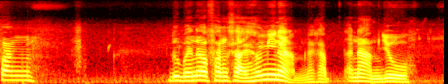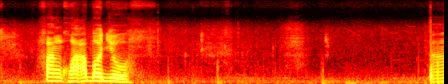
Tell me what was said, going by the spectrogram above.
ฟังดูเหมือนว่าฟังซ้ายเขามีหนามนะครับอันหนามอยู่ ฟังขวาบ่อยู่ เอา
